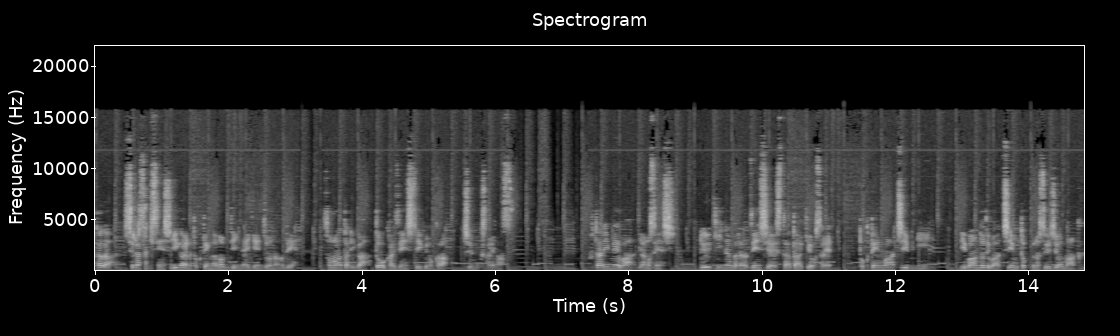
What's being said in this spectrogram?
ただ、白崎選手以外の得点が伸びていない現状なので、そのあたりがどう改善していくのか注目されます。2人目は矢野選手。ルーキーながら全試合スターター起用され、得点はチーム2位、リバウンドではチームトップの数字をマーク。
